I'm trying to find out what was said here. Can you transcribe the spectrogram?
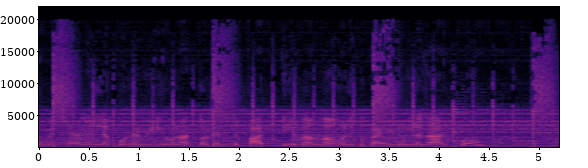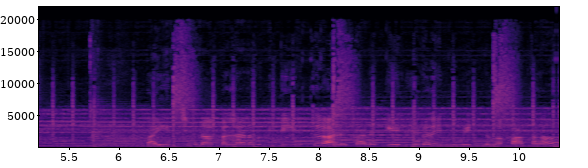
நம்ம சேனலில் போடுற வீடியோலாம் தொடர்ந்து பார்த்துட்டே வாங்க. உங்களுக்கு பயனுள்ளதாக இருக்கும். பயிற்சி வினாக்கள்லாம் நம்மக்கிட்ட இருக்குது அதுக்கான கேள்விகள் இனிமேட்டு நம்ம பார்க்கலாம்.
